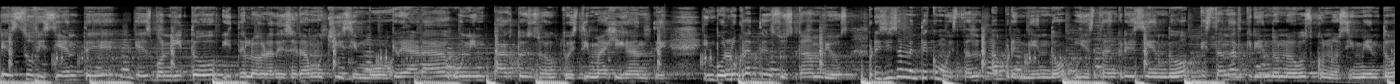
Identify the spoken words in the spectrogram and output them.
es suficiente, es bonito y te lo agradecerá muchísimo. Creará un impacto en su autoestima gigante. Involúcrate en sus cambios. Precisamente como están aprendiendo y están creciendo, están adquiriendo nuevos conocimientos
